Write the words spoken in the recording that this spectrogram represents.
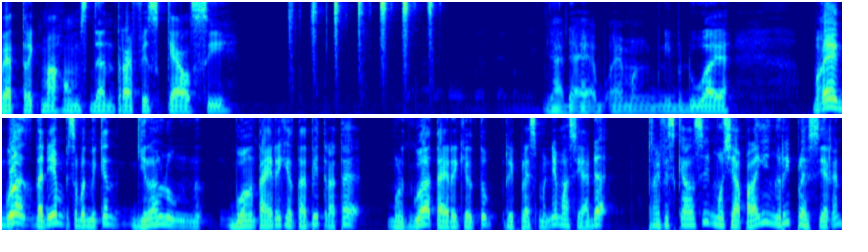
Patrick Mahomes dan Travis Kelsey nggak ada eh, emang ini berdua ya. Makanya gue tadi sempat mikir gila lu buang Tyreek Hill tapi ternyata menurut gue Tyreek Hill tuh replacementnya masih ada. Travis Kelsey mau siapa lagi nge-replace ya kan?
